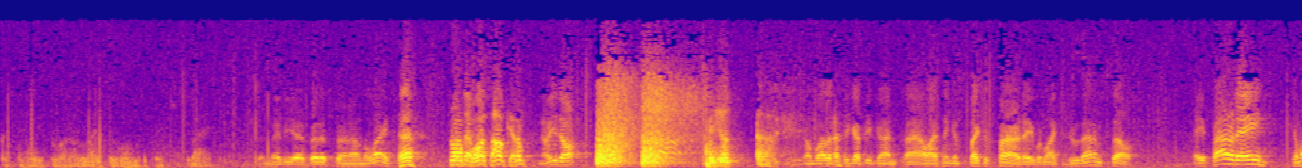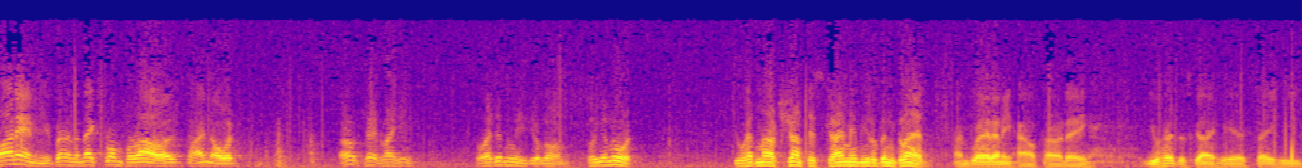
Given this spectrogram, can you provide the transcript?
Good thing we brought a light. The room's pitch black. Then maybe I'd better turn on the light. Huh? Drop, boss. I'll get him. No, you don't. Don't bother to pick up your gun, pal. I think Inspector Faraday would like to do that himself. Hey, Faraday, come on in. You've been in the next room for hours. I know it. Okay, Blackie. So I didn't leave you alone. So you knew it. If you hadn't outshot this guy, maybe you'd have been glad. I'm glad anyhow, Faraday. You heard this guy here say he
